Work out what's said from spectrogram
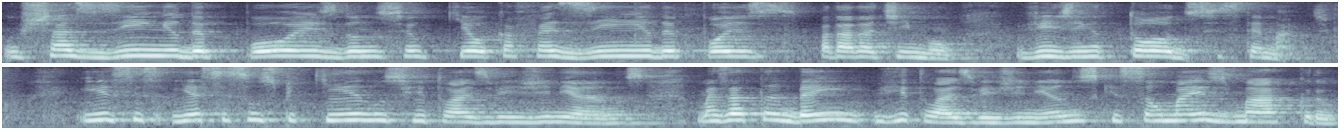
o chazinho depois do não sei o que, o cafezinho depois, pararatimbum. Virgem é todo sistemático. E esses, e esses são os pequenos rituais virginianos. Mas há também rituais virginianos que são mais macro.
